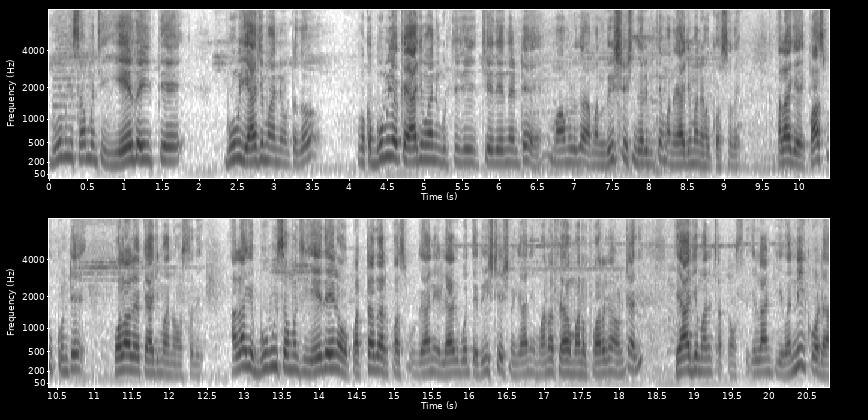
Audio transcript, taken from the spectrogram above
భూమికి సంబంధించి ఏదైతే భూమి యాజమాన్యం ఉంటుందో ఒక భూమి యొక్క యాజమాన్యం గుర్తు ఇచ్చేది ఏంటంటే మామూలుగా మన రిజిస్ట్రేషన్ జరిపితే మన యాజమాన్యం హక్కు వస్తుంది. అలాగే పాస్బుక్ ఉంటే పొలాల యొక్క యాజమాన్యం వస్తుంది. అలాగే భూమికి సంబంధించి ఏదైనా ఒక పట్టాదారు పాస్బుక్ కానీ లేకపోతే రిజిస్ట్రేషన్ కానీ మన ఫే మన త్వరగా ఉంటే అది యాజమాన్య చట్టం వస్తుంది. ఇలాంటివన్నీ కూడా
